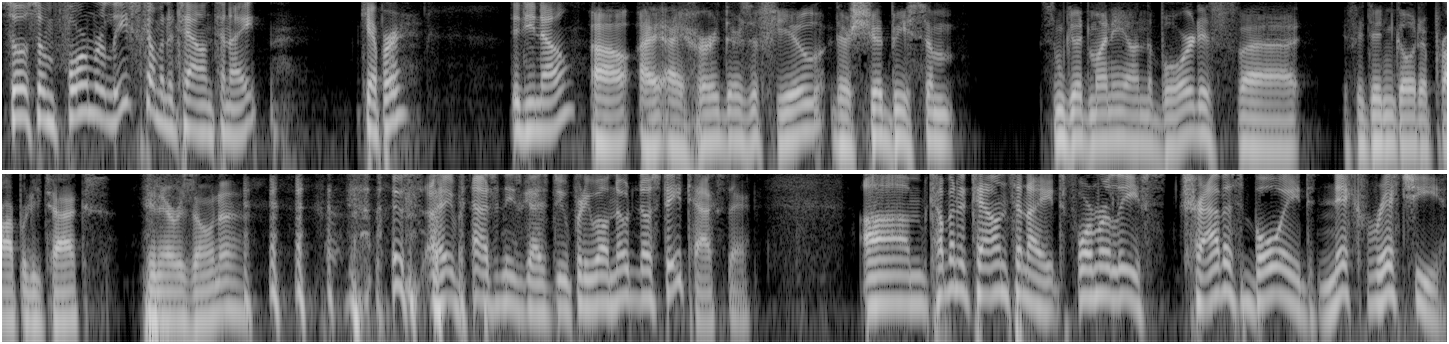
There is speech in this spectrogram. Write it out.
So, some former Leafs coming to town tonight. Kyper, did you know? Oh, I, I heard there's a few. There should be some some good money on the board if uh, if it didn't go to property tax in Arizona. I imagine these guys do pretty well. No, no state tax there. Um, coming to town tonight, former Leafs, Travis Boyd, Nick Ritchie,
